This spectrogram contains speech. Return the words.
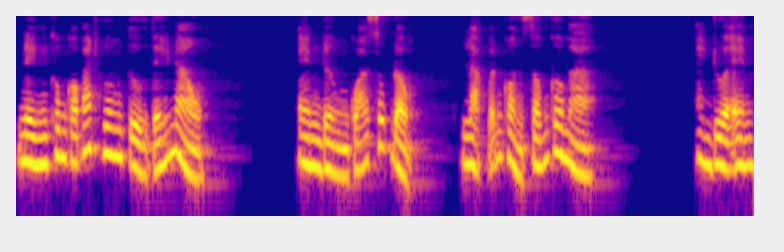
nên không có bát hương tử tế nào. Em đừng quá xúc động, Lạc vẫn còn sống cơ mà. Anh đưa em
